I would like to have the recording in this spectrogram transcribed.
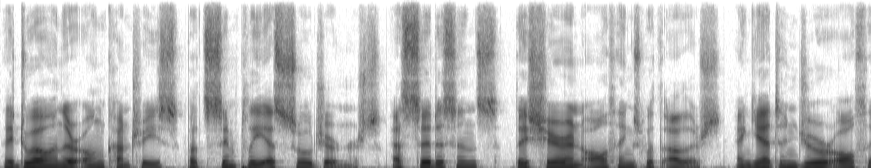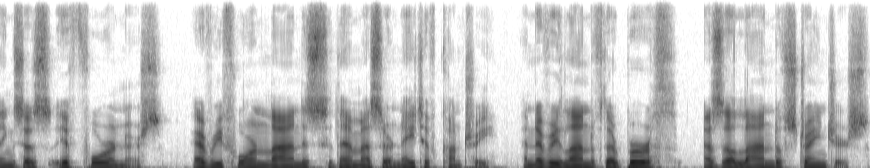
They dwell in their own countries, but simply as sojourners. As citizens, they share in all things with others, and yet endure all things as if foreigners. Every foreign land is to them as their native country, and every land of their birth as a land of strangers.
